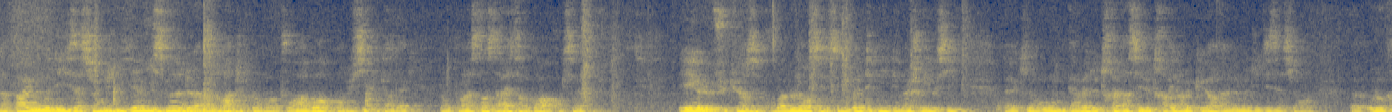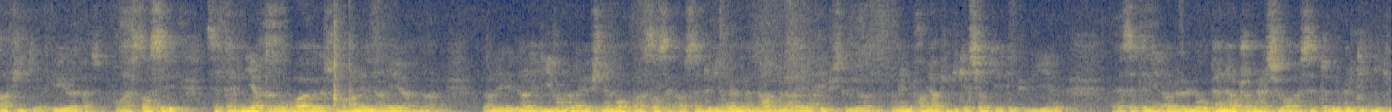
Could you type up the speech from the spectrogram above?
n'a pas une modélisation du dynamisme de la main droite que l'on va pouvoir avoir cours du cycle cardiaque. Donc pour l'instant, ça reste encore approximatif. Et le futur, c'est probablement ces, nouvelles techniques d'imagerie aussi euh, qui vont nous permettre de traverser le travail dans le cœur, la, modélisation euh, holographique. Et pour l'instant, c'est cet avenir que l'on voit souvent dans les, livres. Et finalement, pour l'instant, ça, ça, devient même maintenant de la réalité, puisqu'on a une première publication qui a été publiée euh, cette année dans l'European Heart Journal sur euh, cette nouvelle technique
